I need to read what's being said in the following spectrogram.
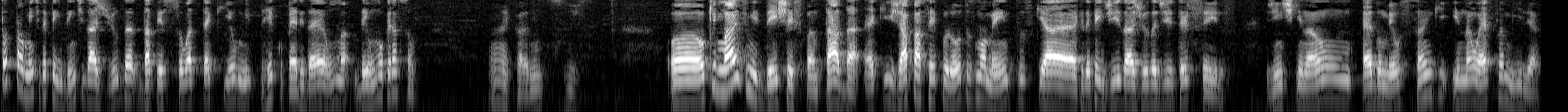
totalmente dependente da ajuda da pessoa até que eu me recupere de uma, de uma operação. Ai, cara, não, o que mais me deixa espantada é que já passei por outros momentos que, a, que dependi da ajuda de terceiros. Gente que não é do meu sangue e não é família.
